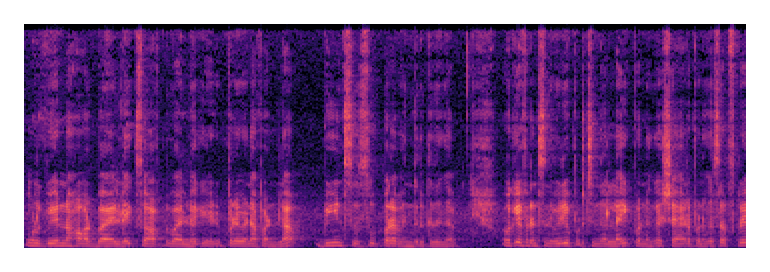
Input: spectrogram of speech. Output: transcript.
உங்களுக்கு வேணும் hard boiled egg soft boiled egg எப்படி வேணால் பண்ணலாம். பீன்ஸ் சூப்பராக வெந்திருக்குதுங்க. ஓகே ஃப்ரெண்ட்ஸ் இந்த வீடியோ பிடிச்சிருந்தா லைக் பண்ணுங்கள் ஷேர் பண்ணுங்கள் சப்ஸ்கிரைப்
